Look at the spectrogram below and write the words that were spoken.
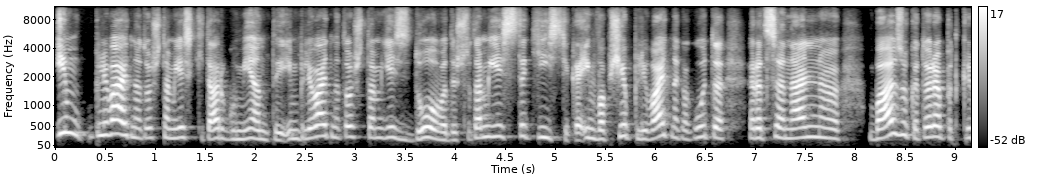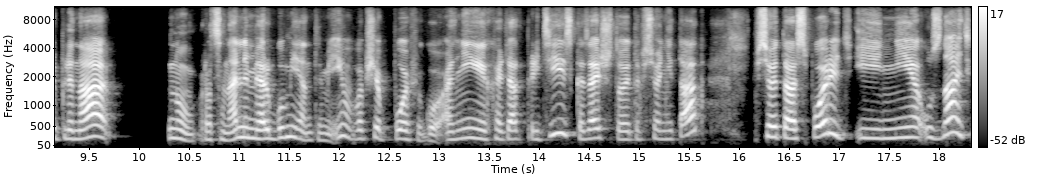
им плевать на то, что там есть какие-то аргументы, им плевать на то, что там есть доводы, что там есть статистика, им вообще плевать на какую-то рациональную базу, которая подкреплена ну, рациональными аргументами. Им вообще пофигу. Они хотят прийти и сказать, что это все не так, все это оспорить и не узнать,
